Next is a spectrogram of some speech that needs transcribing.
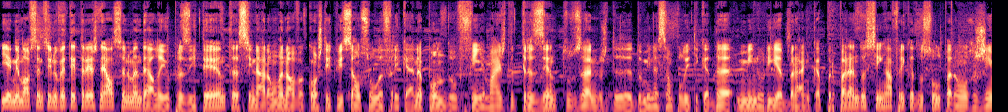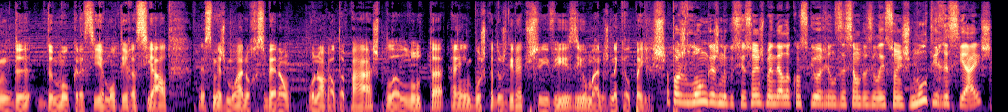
E em 1993, Nelson Mandela e o presidente assinaram uma nova Constituição sul-africana, pondo fim a mais de 300 anos de dominação política da minoria branca, preparando assim a África do Sul para um regime de democracia multirracial. Nesse mesmo ano receberam o Nobel da Paz pela luta em busca dos direitos civis e humanos naquele país. Após longas negociações, Mandela conseguiu a realização das eleições multirraciais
